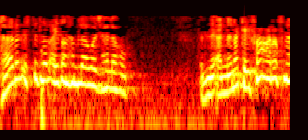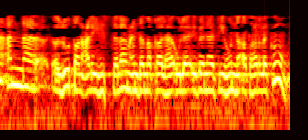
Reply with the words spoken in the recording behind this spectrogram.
هذا الاستدلال أيضا هم لا وجه له. لأننا كيف عرفنا أن لوطا عليه السلام عندما قال هؤلاء بناتي هن أطهر لكم؟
